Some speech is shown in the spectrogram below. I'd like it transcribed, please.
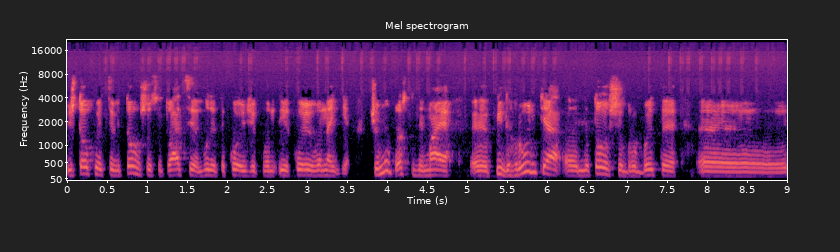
відштовхуються від того, що ситуація буде такою ж, як якою вона є. Чому просто немає е, підґрунтя е, для того, щоб робити е,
